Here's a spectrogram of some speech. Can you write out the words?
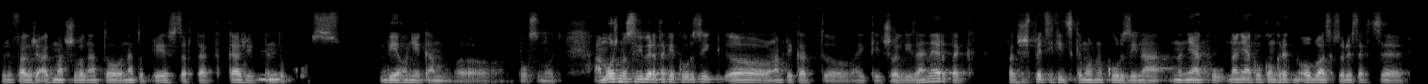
že fakt, že ak má človek na to, na to priestor, tak každý mm. tento kurz vie ho niekam uh, posunúť. A možno si vyberať také kurzy, uh, napríklad uh, aj keď človek dizajner, tak takže špecifické možno kurzy na, na, nejakú, na nejakú konkrétnu oblasť, ktoré sa chce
